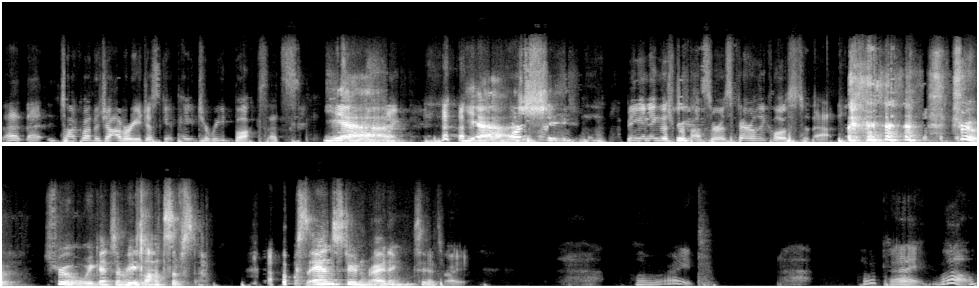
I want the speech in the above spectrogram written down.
That that talk about a job where you just get paid to read books that's, yeah. yeah she, being an english professor is fairly close to that. True true we get to read lots of stuff. Yeah. books and student writing too. That's right right. Okay, well,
